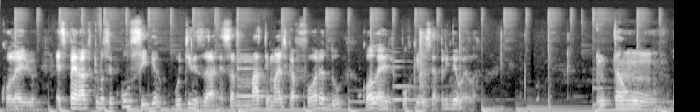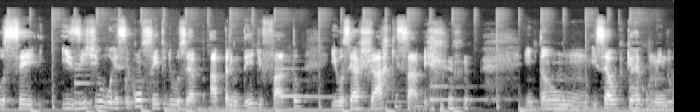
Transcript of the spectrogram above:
colégio, é esperado que você consiga utilizar essa matemática fora do colégio, porque você aprendeu ela. Então, você existe esse conceito de você aprender de fato e você achar que sabe. Então, isso é algo que eu recomendo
